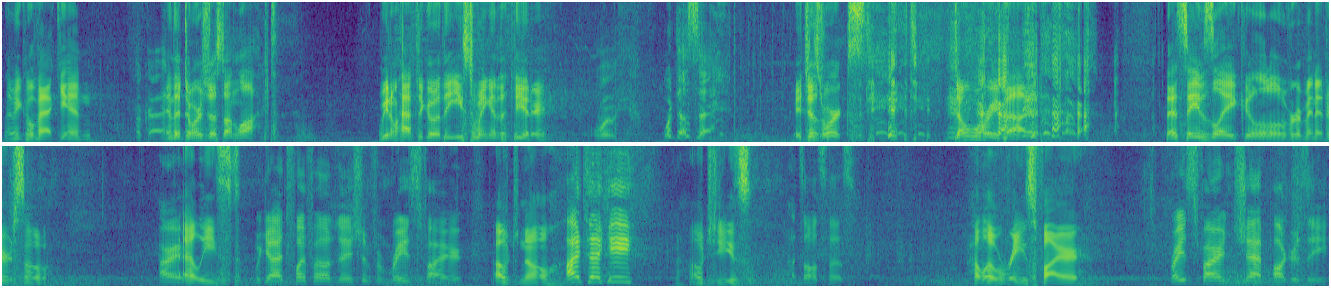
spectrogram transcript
Then we go back in, Okay. and the door's just unlocked. We don't have to go to the east wing of the theater. Wha- what does that? It just works. Don't worry about it. That saves like a little over a minute or so, All right. at least. We got a 25 donation from Raised Fire. Oh no. Hi, Tekkie. Oh jeez. That's all it says. Hello, Raise Fire. Raised Fire in chat, Pogger Z.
